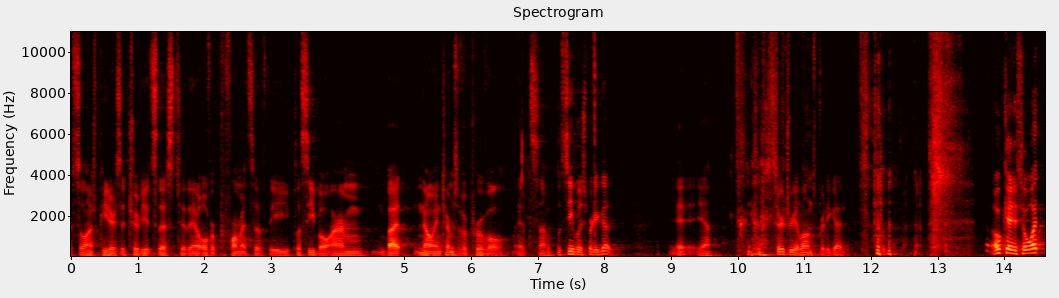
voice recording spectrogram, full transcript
Solange Peters attributes this to the overperformance of the placebo arm, but no, in terms of approval, it's um, placebo is pretty good. yeah, surgery alone is pretty good. okay, so what?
